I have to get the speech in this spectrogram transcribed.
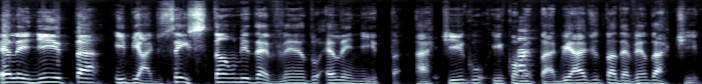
Helenita e Biádio, vocês estão me devendo, Helenita, artigo e comentário. Ah. Está devendo artigo.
